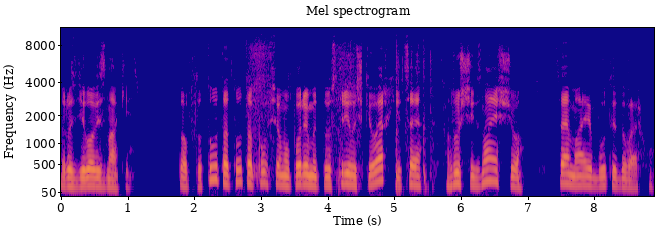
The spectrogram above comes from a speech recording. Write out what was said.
розділові знаки. Тобто тут, а тут, а по всьому периметру стрілочки вверх, і це грузчик знає, що це має бути доверху.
